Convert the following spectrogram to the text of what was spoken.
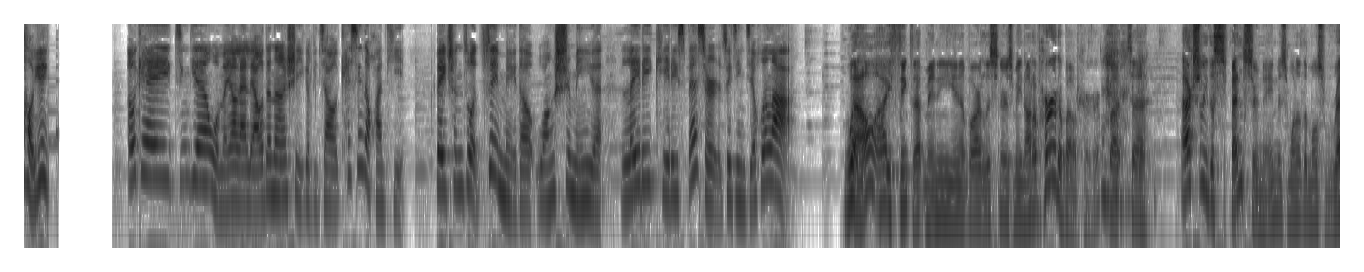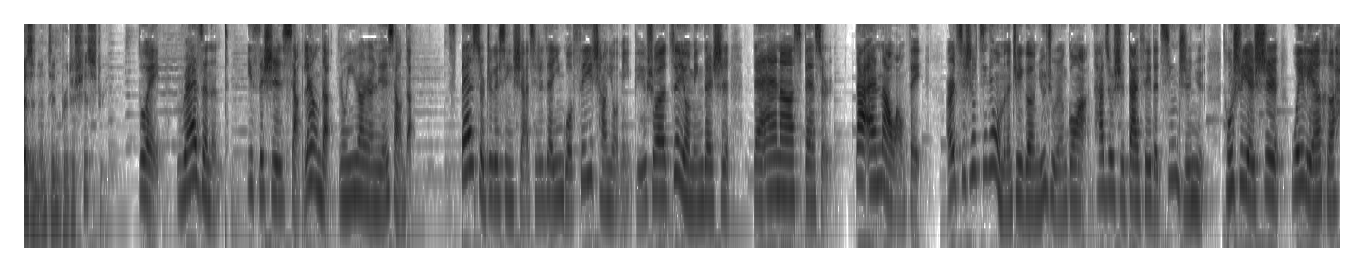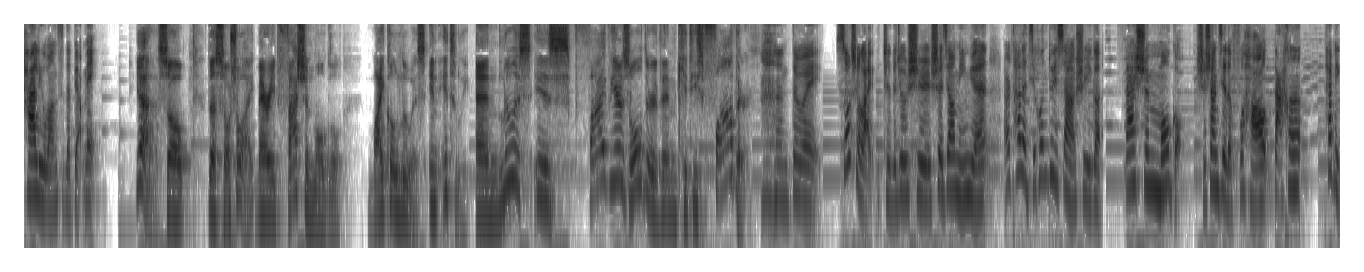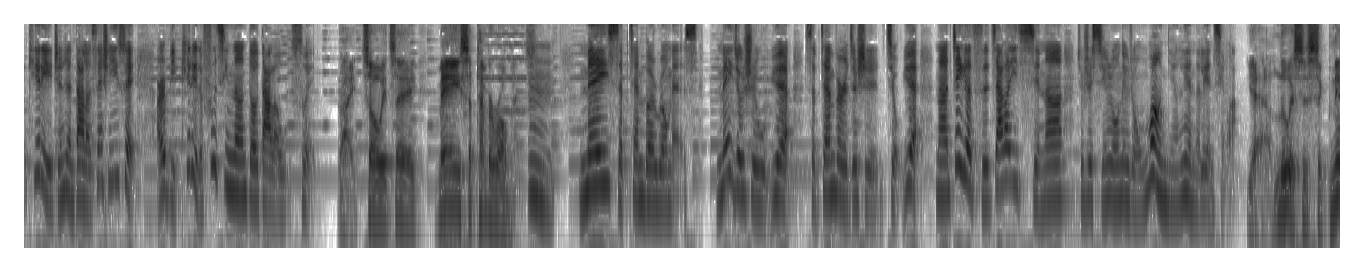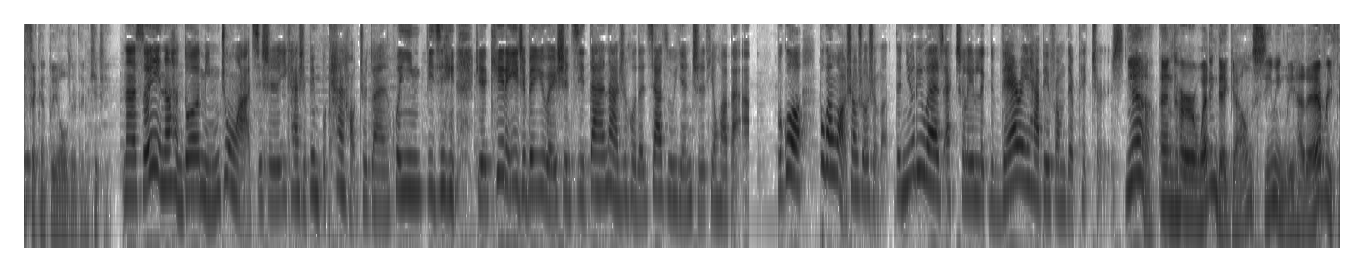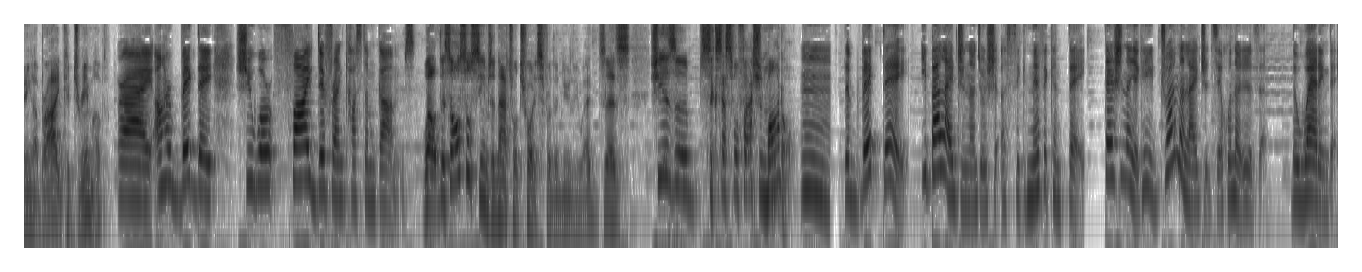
好运！OK，今天我们要来聊的呢是一个比较开心的话题，被称作最美的王室名媛 Lady Kitty Spencer 最近结婚啦。Well, I think that many of our listeners may not have heard about her, but uh, actually, the Spencer name is one of the most resonant in British history. 对，resonant 意思是响亮的，容易让人联想的。 Spencer 这个姓氏啊，其实在英国非常有名。比如说，最有名的是 Diana Spencer，戴安娜王妃。而其实今天我们的这个女主人公啊，她就是戴妃的亲侄女，同时也是威廉和哈利王子的表妹。Yeah, so the socialite married fashion mogul Michael Lewis in Italy, and Lewis is five years older than Kitty's father. 对，socialite 指的就是社交名媛，而她的结婚对象是一个 fashion mogul，时尚界的富豪大亨。他比 Kitty 整整大了三十一岁，而比 Kitty 的父亲呢都大了五岁。Right, so it's a May September romance. 嗯，May September romance。May 就是五月，September 就是九月。那这个词加到一起呢，就是形容那种忘年恋的恋情了。Yeah, Lewis is significantly older than Kitty. 那所以呢，很多民众啊，其实一开始并不看好这段婚姻，毕竟这个 Kitty 一直被誉为是继戴安娜之后的家族颜值天花板啊。不过，不管网上说什么，the newlyweds actually looked very happy from their pictures. Yeah, and her wedding day gown seemingly had everything a bride could dream of. Right. On her big day, she wore five different custom gowns. Well, this also seems a natural choice for the newlyweds, as she is a successful fashion model. Mm, the big day 一般来指呢就是 a significant day，但是呢也可以专门来指结婚的日子，the wedding day。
